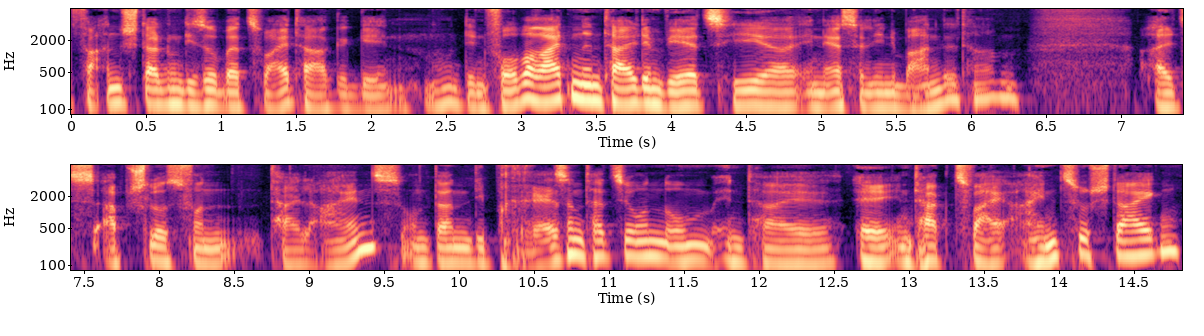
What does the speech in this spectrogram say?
Veranstaltungen, die so über zwei Tage gehen. Ne? Den vorbereitenden Teil, den wir jetzt hier in erster Linie behandelt haben, als Abschluss von Teil 1 und dann die Präsentation, um in, Teil, äh, in Tag 2 einzusteigen.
